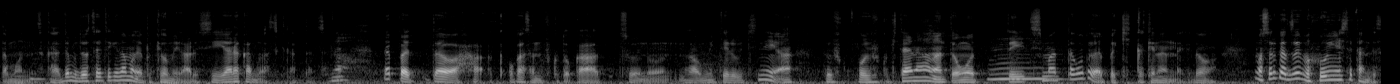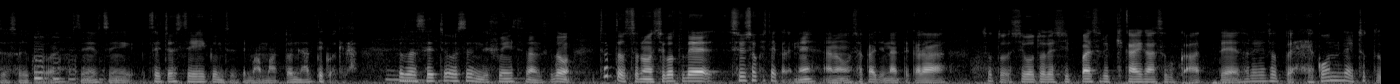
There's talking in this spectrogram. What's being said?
たもんですからでも女性的なものやっぱ興味があるし柔らかいものが好きだったんですよね。やっぱりだはお母さんの服とかそういうのを見てるうちにあこういう服着たいななんて思ってしまったことがやっぱりきっかけなんだけど、まあ、それからずいぶん封印してたんですよそういうことはね普通に成長していくにつれてまあマットになっていくわけだ。そ成長するんで封印してたんですけどちょっとその仕事で就職してからねあの社会人になってからちょっと仕事で失敗する機会がすごくあってそれでちょっとへこんでちょっと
